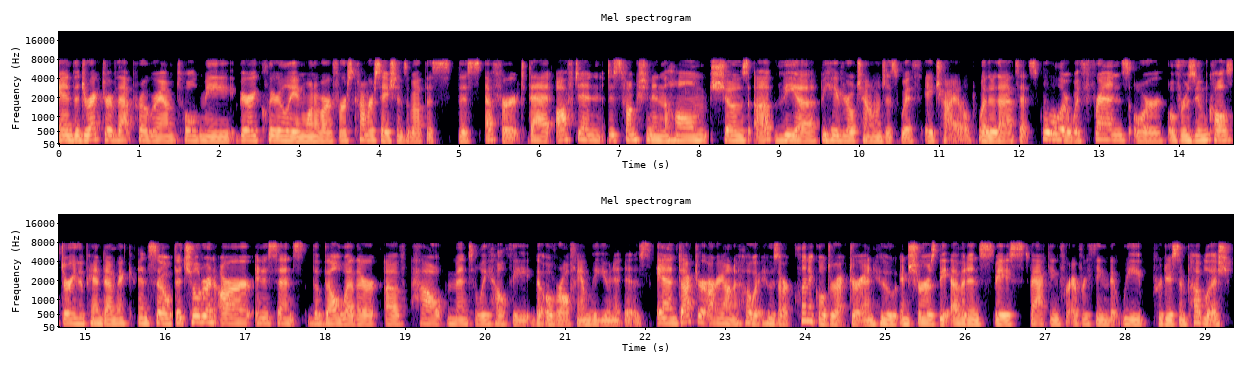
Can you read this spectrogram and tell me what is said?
And the director of that program told me very clearly in one of our first conversations about this, this effort that often dysfunction in the home shows up via behavioral challenges with a child, whether that's at school or with friends or over Zoom calls during the pandemic. And so the children are, in a sense, the bellwether of how mentally healthy the overall family unit is. And Dr. Ariana Hoet, who's our clinical director and who ensures the evidence based backing for everything that we produce and publish,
